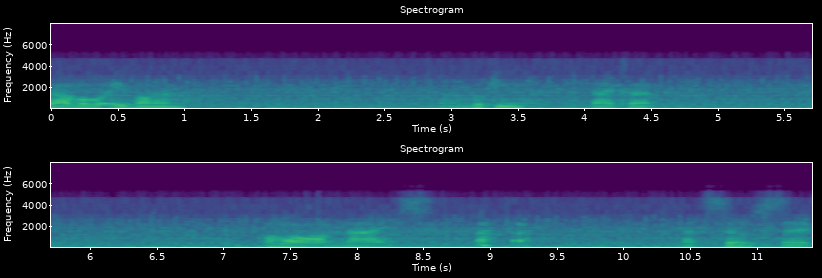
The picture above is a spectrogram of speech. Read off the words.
Gustavo Ayon, uh, rookie die cut. Oh, nice. that's so sick.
